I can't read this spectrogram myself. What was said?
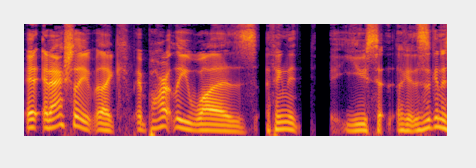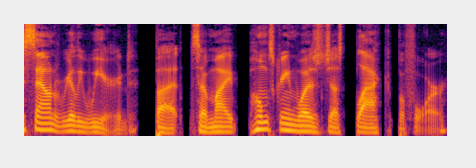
it, it actually like it partly was a thing that you said. Okay, this is going to sound really weird, but so my home screen was just black before,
